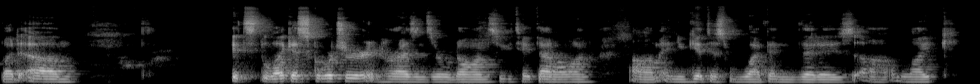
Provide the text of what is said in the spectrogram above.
But um, it's like a Scorcher in Horizon Zero Dawn, so you take that on, um, and you get this weapon that is uh, like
